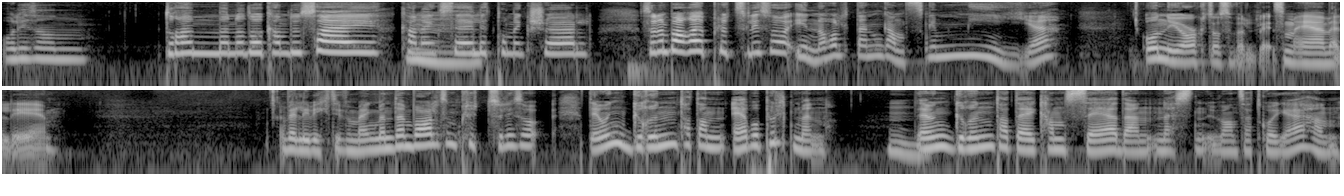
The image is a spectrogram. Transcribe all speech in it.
Og litt sånn Drømmene, da, kan du si. Kan jeg se litt på meg sjøl? Så den bare plutselig så inneholdt den ganske mye. Og New York, da, selvfølgelig, som er veldig Veldig viktig for meg. Men den var liksom plutselig så Det er jo en grunn til at han er på pulten min. Det er jo en grunn til at jeg kan se den nesten uansett hvor jeg er hen.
